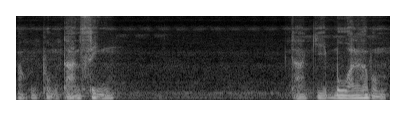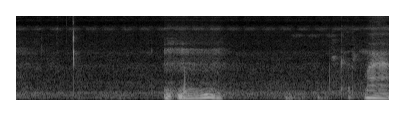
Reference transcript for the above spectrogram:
บางคนผมฐานสิงห์ฐานกีบบัวนะครับผมอืมเกิดมาก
